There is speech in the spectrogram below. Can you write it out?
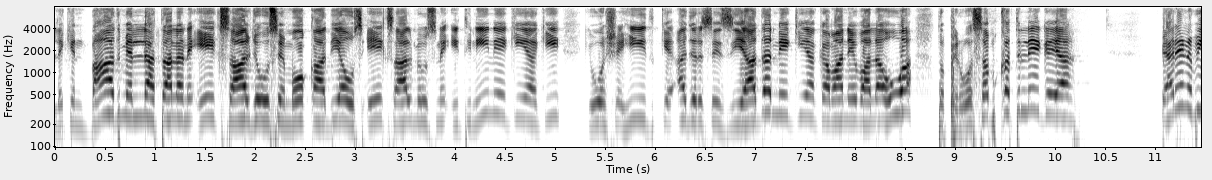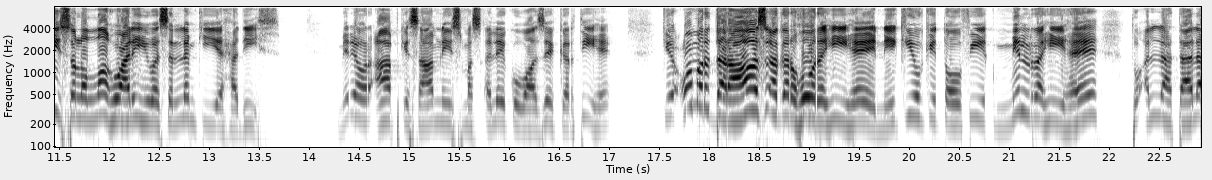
لیکن بعد میں اللہ تعالیٰ نے ایک سال جو اسے موقع دیا، اس ایک سال میں اس نے اتنی نیکیاں کی کہ وہ شہید کے اجر سے زیادہ نیکیاں کمانے والا ہوا تو پھر وہ سب قتلے گیا۔ پیارے نبی صلی اللہ علیہ وسلم کی یہ حدیث میرے اور آپ کے سامنے اس مسئلے کو واضح کرتی ہے کہ عمر دراز اگر ہو رہی ہے، نیکیوں کی توفیق مل رہی ہے تو اللہ تعالی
